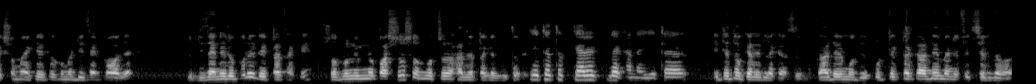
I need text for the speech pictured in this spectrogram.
এক সময় এক এক রকমের ডিজাইন পাওয়া যায়। তো ডিজাইনের উপরে রেটটা থাকে। সর্বনিম্ন পাঁচশো সর্বোচ্চ হাজার টাকার ভিতরে। এটা তো ক্যারেট লেখা নাই এটা এটা তো ক্যারেট লেখা আছে। কার্ডের মধ্যে প্রত্যেকটা কার্ডে ম্যানুফ্যাকচার দেওয়া।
